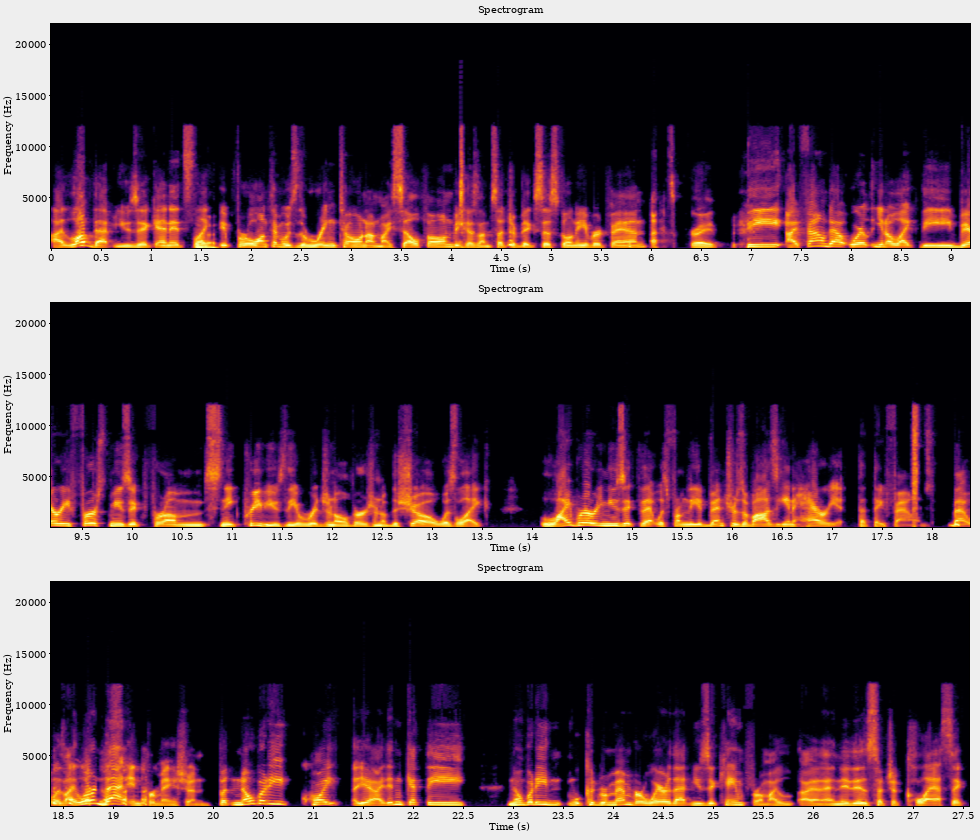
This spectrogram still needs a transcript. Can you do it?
I love that music, and it's like it, for a long time it was the ringtone on my cell phone because I'm such a big Siskel and Ebert fan. That's great. The I found out where you know like the very first music from sneak previews, the original version of the show was like library music that was from the Adventures of Ozzie and Harriet that they found. That was I learned that information, but nobody quite yeah I didn't get the nobody could remember where that music came from. I, I and it is such a classic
